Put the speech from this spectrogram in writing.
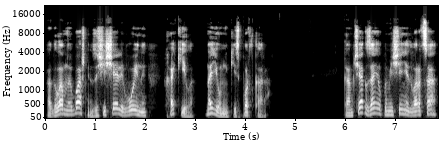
а главную башню защищали воины Хакила, наемники из Порткара. Камчак занял помещение дворца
